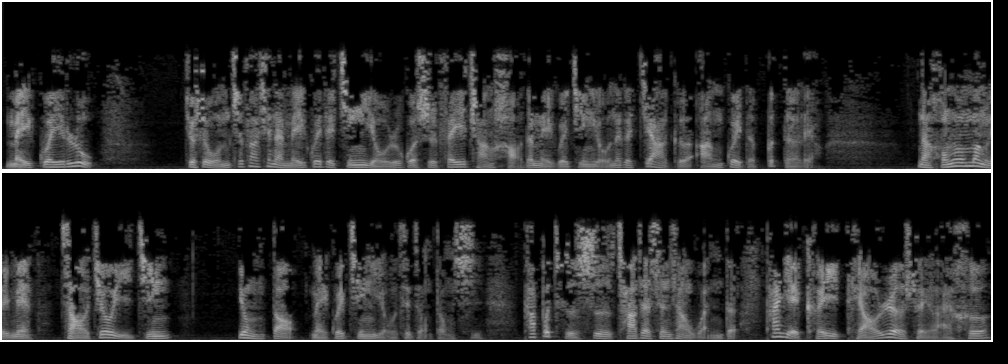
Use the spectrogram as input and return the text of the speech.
玫瑰露，就是我们知道现在玫瑰的精油，如果是非常好的玫瑰精油，那个价格昂贵的不得了。那《红楼梦》里面早就已经用到玫瑰精油这种东西，它不只是擦在身上闻的，它也可以调热水来喝，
